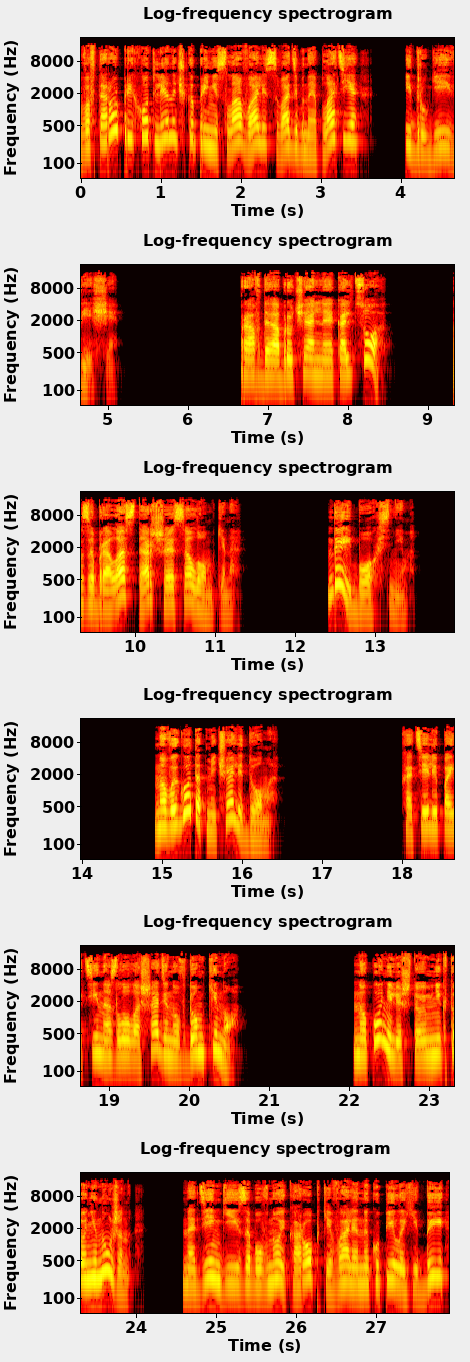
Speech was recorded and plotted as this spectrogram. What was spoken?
Во второй приход Леночка принесла Вале свадебное платье и другие вещи. Правда, обручальное кольцо забрала старшая Соломкина. Да и бог с ним. Новый год отмечали дома. Хотели пойти на зло лошадину в дом кино. Но поняли, что им никто не нужен. На деньги из обувной коробки Валя накупила еды,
